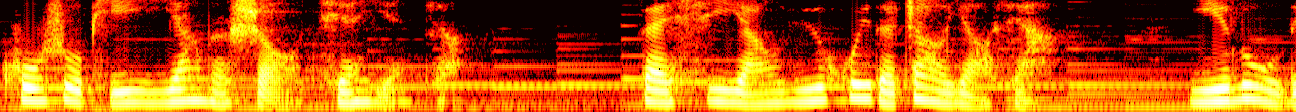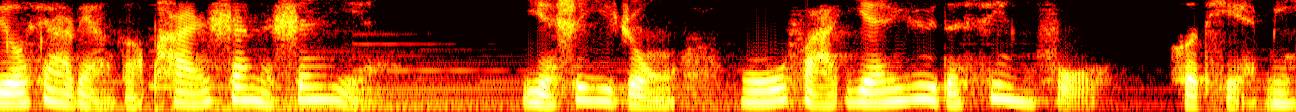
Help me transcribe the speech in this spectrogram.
枯树皮一样的手牵引着，在夕阳余晖的照耀下，一路留下两个蹒跚的身影，也是一种无法言喻的幸福和甜蜜。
